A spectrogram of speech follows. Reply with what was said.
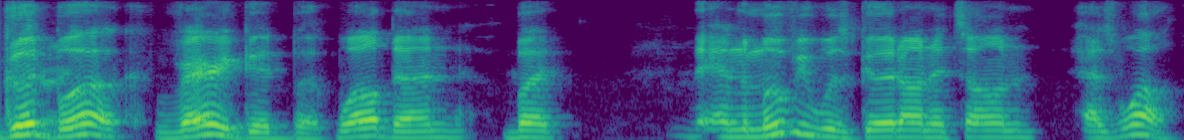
Good right. book, very good book, well done. But and the movie was good on its own as well.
